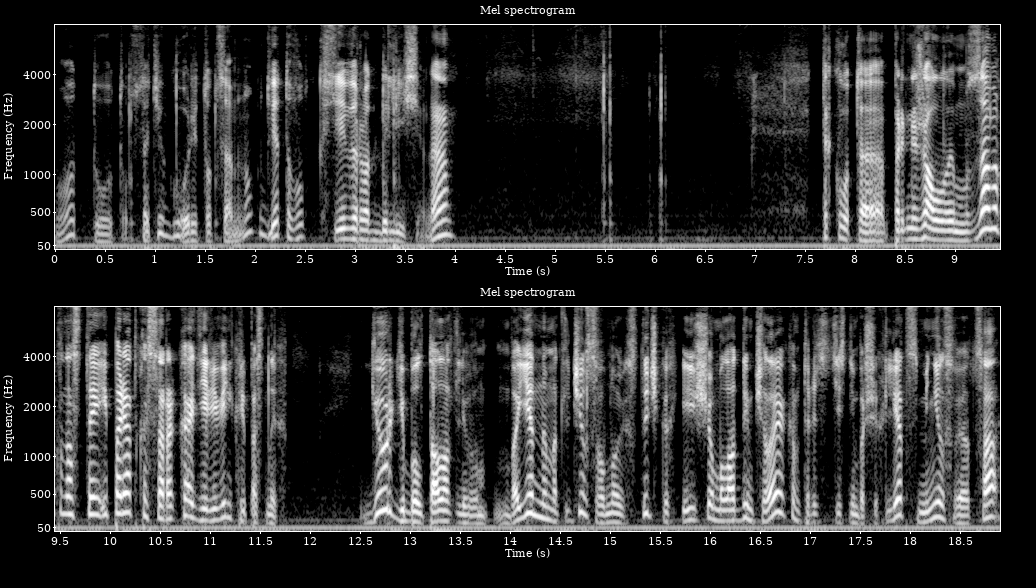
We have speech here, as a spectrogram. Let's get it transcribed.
вот тут. Вот, кстати, горе тот самый. Ну, где-то вот к северу от Белиси, да? Так вот, э, принадлежал ему замок в Насте и порядка 40 деревень крепостных. Георгий был талантливым военным, отличился во многих стычках и еще молодым человеком, 30 с небольших лет, сменил своего отца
